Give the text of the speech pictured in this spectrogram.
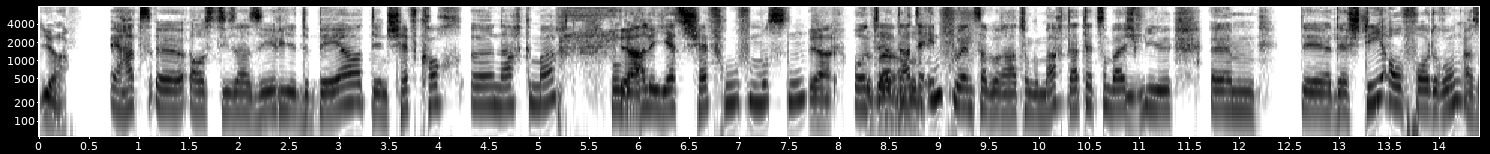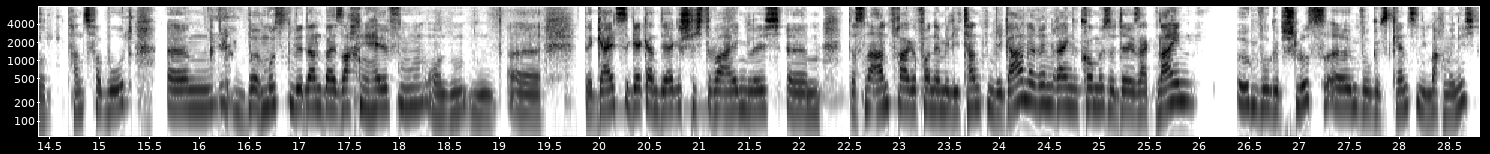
ja. Er hat äh, aus dieser Serie The Bear den Chefkoch äh, nachgemacht, wo ja. wir alle Yes Chef rufen mussten. Ja, und äh, da hat er Influencer-Beratung gemacht. Da hat er zum Beispiel mhm. ähm, der, der Stehaufforderung, also Tanzverbot, ähm, mussten wir dann bei Sachen helfen. Und äh, der geilste Gag an der Geschichte war eigentlich, ähm, dass eine Anfrage von der militanten Veganerin reingekommen ist und der gesagt, nein, irgendwo gibt's Schluss, äh, irgendwo gibt's Grenzen, die machen wir nicht.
